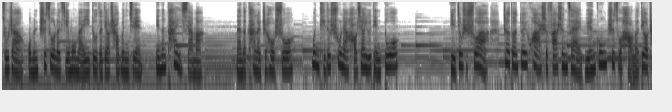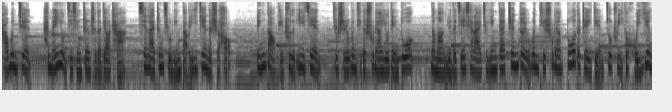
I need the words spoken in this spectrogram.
组长，我们制作了节目满意度的调查问卷，您能看一下吗？男的看了之后说：“问题的数量好像有点多。”也就是说啊，这段对话是发生在员工制作好了调查问卷，还没有进行正式的调查，先来征求领导意见的时候，领导给出的意见就是问题的数量有点多。那么女的接下来就应该针对问题数量多的这一点做出一个回应。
